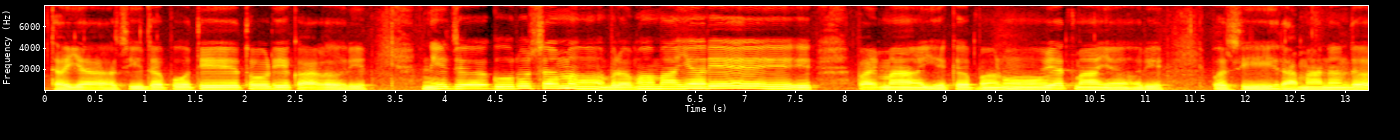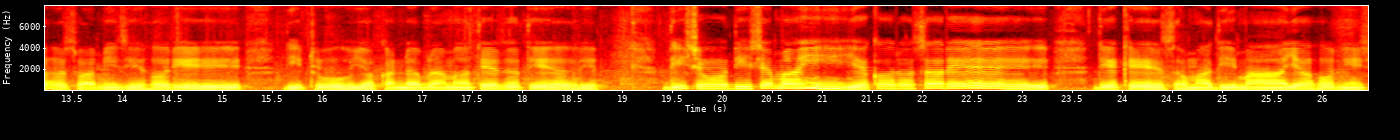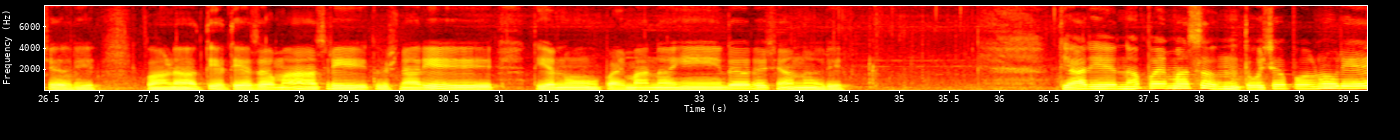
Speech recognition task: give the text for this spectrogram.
થયા સિદ્ધ પોતે થોડે કાળ રે. નિજ ગુરુ સમ બ્રહ્મમાય રે, પાયમાં એક પણું આત્માય રે. પછી રામાનંદ સ્વામીજી હરે, દીઠું અખંડ બ્રહ્મ તેજ તે હરે. દિશો દિશ માહી એક રસ રે દેખે સમાધિમાં યહો નિશરે પણ તે તેજમાં શ્રી કૃષ્ણ રે તેનું પાયમાં નહીં દર્શન રે ત્યારે ન પાયમાં સંતોષ પણ રે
